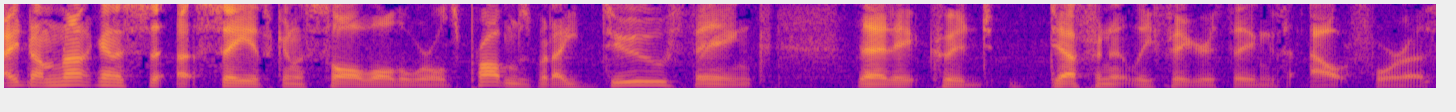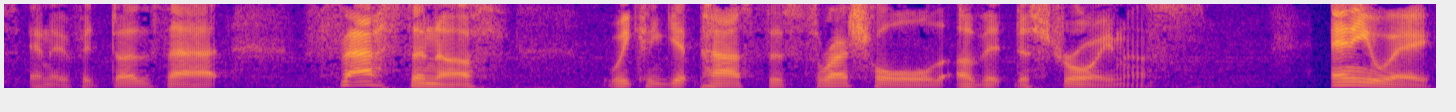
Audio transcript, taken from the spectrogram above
I am not going to say it's going to solve all the world's problems, but I do think that it could definitely figure things out for us, and if it does that fast enough, we can get past this threshold of it destroying us. Anyway,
